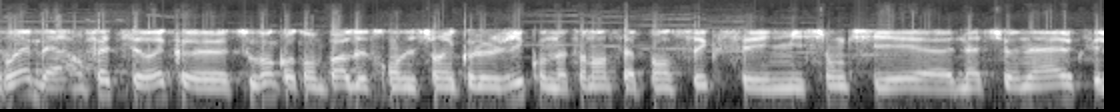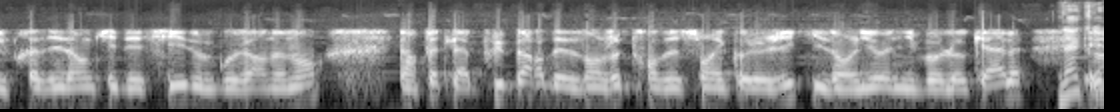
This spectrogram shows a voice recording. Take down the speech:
ouais, ben en fait, c'est vrai que souvent, quand on parle de transition écologique, on a tendance à penser que c'est une mission qui est euh, nationale, que c'est le président qui décide ou le gouvernement. Et en fait, la plupart des enjeux de transition écologique, ils ont lieu au niveau local. Et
